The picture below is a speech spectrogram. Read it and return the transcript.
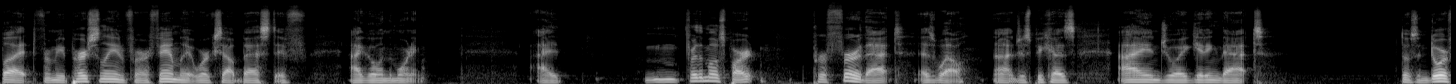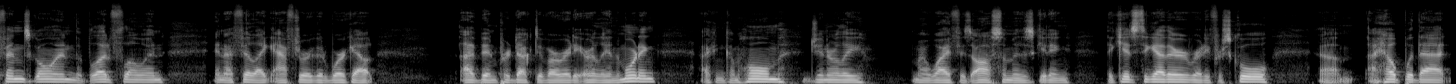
but for me personally and for our family, it works out best if I go in the morning. I, for the most part, prefer that as well, uh, just because I enjoy getting that those endorphins going, the blood flowing, and I feel like after a good workout, I've been productive already early in the morning. I can come home. Generally, my wife is awesome is getting the kids together, ready for school. Um, I help with that,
